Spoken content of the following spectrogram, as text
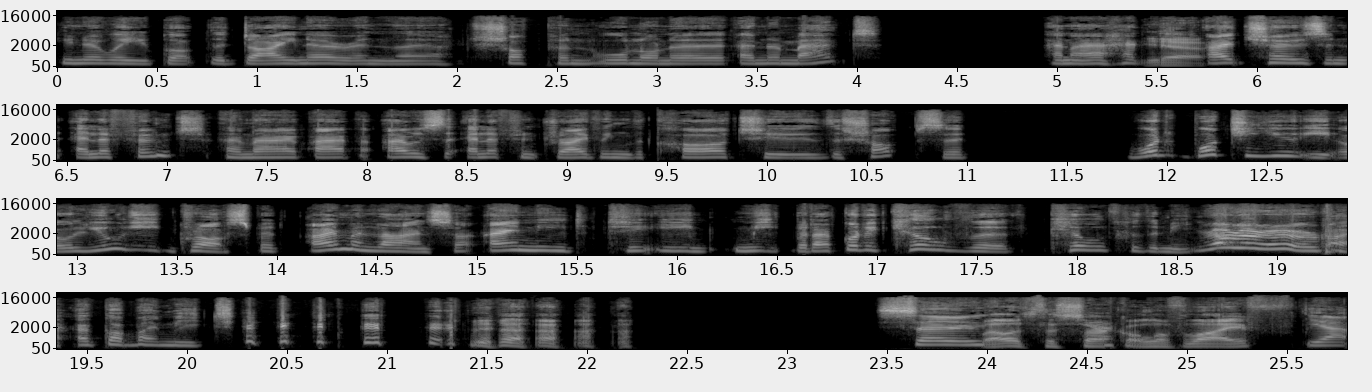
you know, where you've got the diner and the shop and all on a on a mat. And I had yeah. I chose an elephant, and I, I I was the elephant driving the car to the shops. And what what do you eat? Oh, you eat grass, but I'm a lion, so I need to eat meat. But I've got to kill the kill for the meat. Right, I've got my meat. so well, it's the circle of life. Yeah,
